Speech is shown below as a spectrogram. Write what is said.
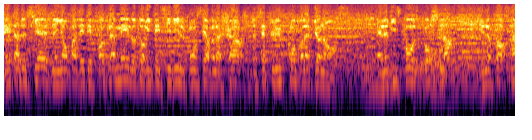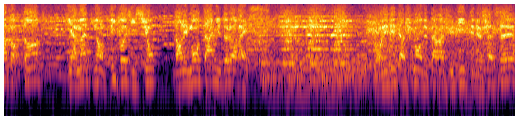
L'état de siège n'ayant pas été proclamé, l'autorité civile conserve la charge de cette lutte contre la violence. Elle dispose pour cela d'une force importante qui a maintenant pris position dans les montagnes de l'Orès. Pour les détachements de parachutistes et de chasseurs,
